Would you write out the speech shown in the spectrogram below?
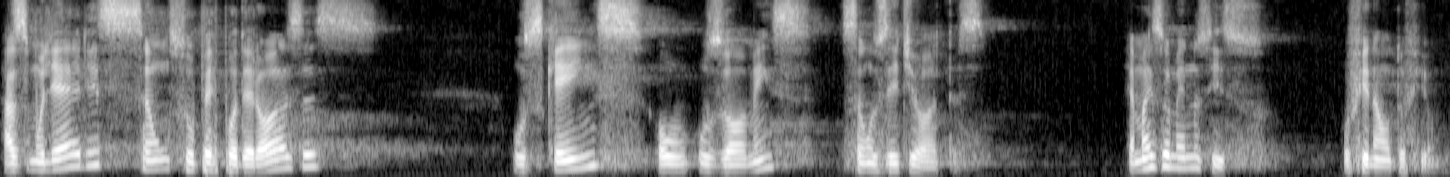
As mulheres são superpoderosas, os quens ou os homens são os idiotas. É mais ou menos isso, o final do filme.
